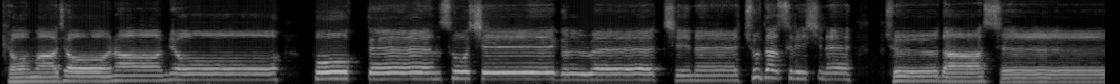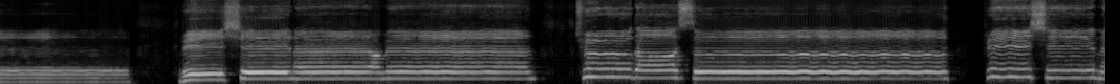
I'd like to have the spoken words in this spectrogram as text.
평화 전하며 복된 소식을 외치네. 주 다스리시네. 주 다스 리시네 아멘 주 다스 리시네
